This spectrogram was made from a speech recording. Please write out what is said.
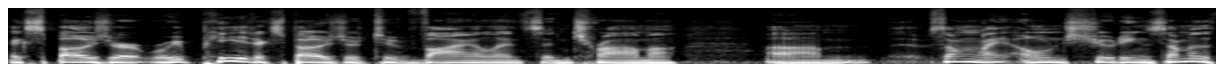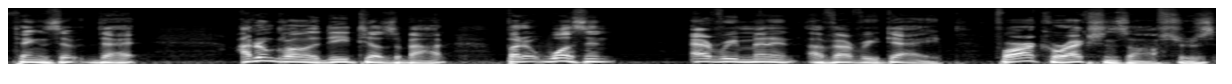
exposure, repeated exposure to violence and trauma. Um, some of my own shootings, some of the things that, that I don't go into details about, but it wasn't every minute of every day. For our corrections officers,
